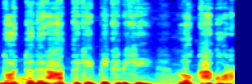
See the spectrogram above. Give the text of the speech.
দৈত্যদের হাত থেকে পৃথিবীকে রক্ষা করা।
